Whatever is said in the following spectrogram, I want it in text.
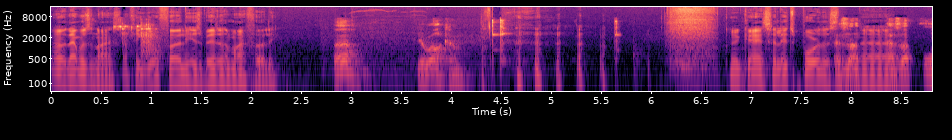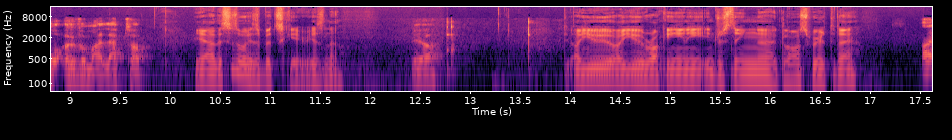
Oh, that was nice. I think your foley is better than my foley. Oh, you're welcome. Okay, so let's pour this. As I, uh, as I pour over my laptop. yeah, this is always a bit scary, isn't it? Yeah. Are you are you rocking any interesting uh, glassware today? I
